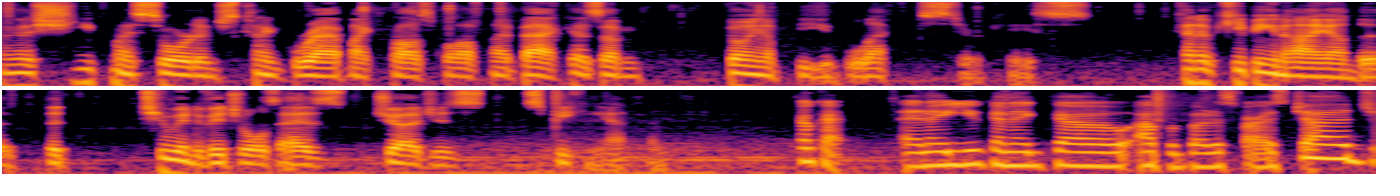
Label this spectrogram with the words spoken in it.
gonna sheath my sword and just kind of grab my crossbow off my back as I'm going up the left staircase, kind of keeping an eye on the the two individuals as Judge is speaking at them. Okay. And are you going to go up about as far as Judge?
